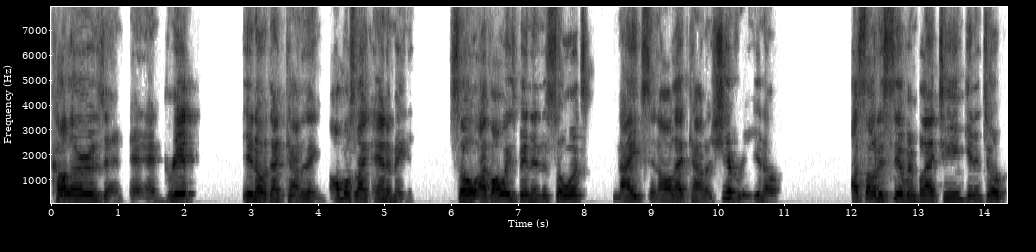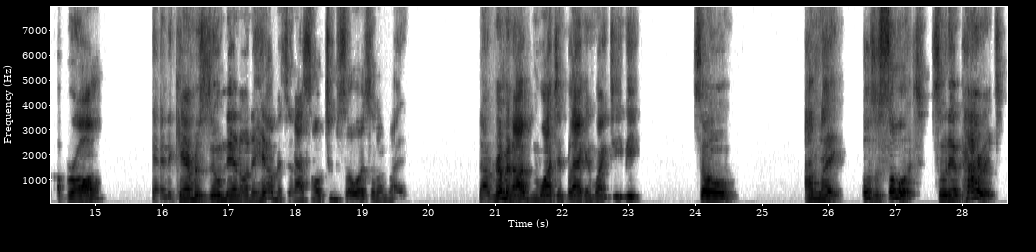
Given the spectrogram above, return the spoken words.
colors and, and, and grit, you know, that kind of thing, almost like animated. So I've always been into swords, knights, and all that kind of chivalry, you know. I saw this silver and black team get into a, a brawl, and the cameras zoomed in on the helmets, and I saw two swords, and I'm like, now remember, I've been watching black and white TV, so I'm like, those are swords, so they're pirates.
